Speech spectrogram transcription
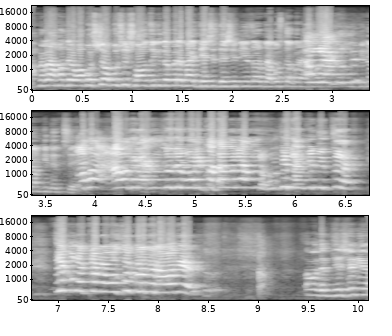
আপনারা আমাদের অবশ্যই অবশ্যই সহযোগিতা করে ভাই দেশে দেশে নিয়ে যাওয়ার ব্যবস্থা করে। আমরা এখন হুমকি টামকি দিচ্ছে। আমাদের এখন যদি বলে কথা বলে আমাদের হুমকি ধামকি দিচ্ছে। যে কোনো একটা ব্যবস্থা করে দেন আমাদের। আমাদের দেশে নিয়ে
